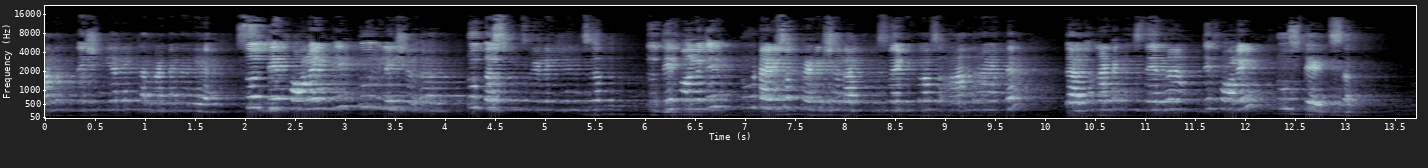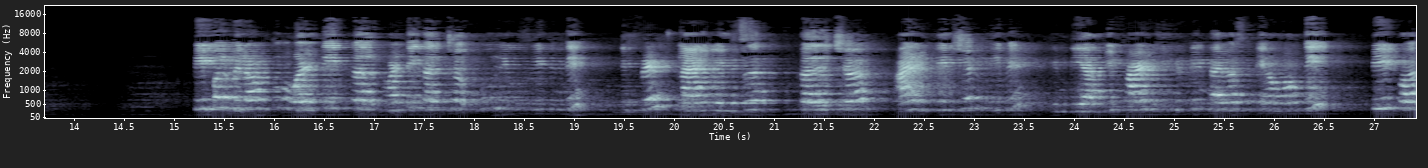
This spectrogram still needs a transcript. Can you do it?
Andhra Pradesh near and Karnataka near. So they follow the two relation, uh, two customs relations. Uh, they follow the two types of traditional activities. Why? Because Andhra and uh, Karnataka is there, na, they follow two states. People belong to multi multicultural who live fit in the different languages, culture, and religion live in India. We find unity diversity among the people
